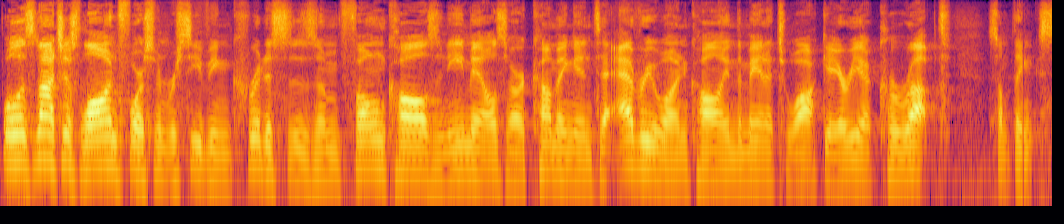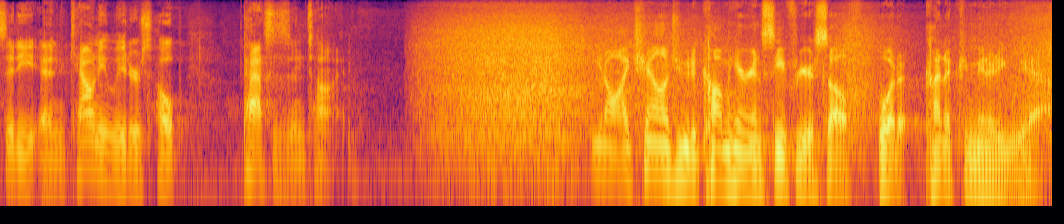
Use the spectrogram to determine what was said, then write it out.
Well, it's not just law enforcement receiving criticism. Phone calls and emails are coming into everyone calling the Manitowoc area corrupt, something city and county leaders hope passes in time. You know, I challenge you to come here and see for yourself what kind of community we have.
